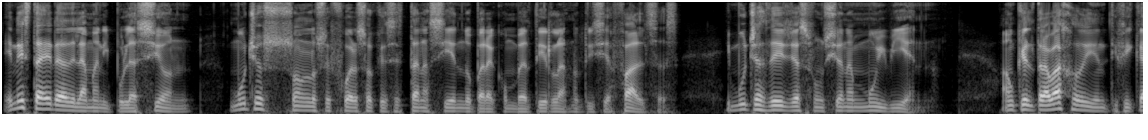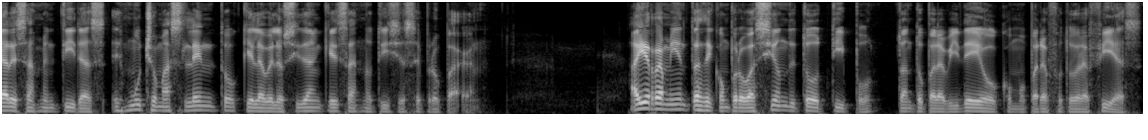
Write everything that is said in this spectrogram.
En esta era de la manipulación, muchos son los esfuerzos que se están haciendo para convertir las noticias falsas, y muchas de ellas funcionan muy bien, aunque el trabajo de identificar esas mentiras es mucho más lento que la velocidad en que esas noticias se propagan. Hay herramientas de comprobación de todo tipo, tanto para video como para fotografías,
